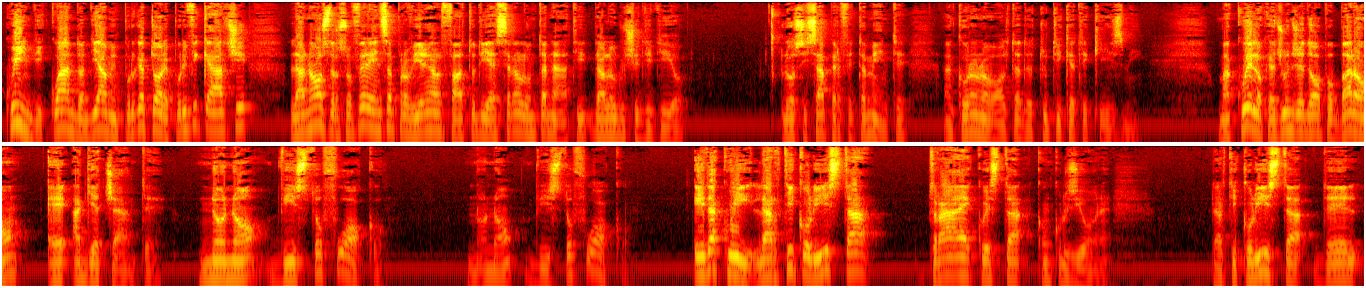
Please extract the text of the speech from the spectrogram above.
Quindi, quando andiamo in purgatorio a purificarci, la nostra sofferenza proviene dal fatto di essere allontanati dalla luce di Dio. Lo si sa perfettamente, ancora una volta, da tutti i catechismi. Ma quello che aggiunge dopo Baron è agghiacciante. Non ho visto fuoco. Non ho visto fuoco. E da qui l'articolista trae questa conclusione. L'articolista del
